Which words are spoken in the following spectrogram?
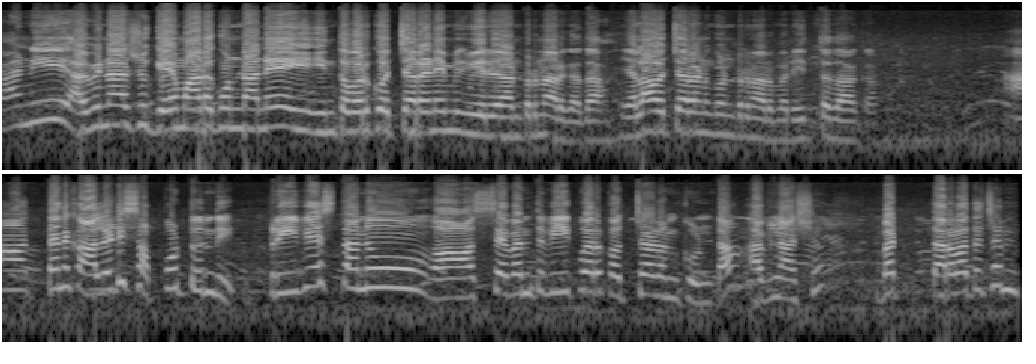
కానీ అవినాష్ గేమ్ ఆడకుండానే ఇంతవరకు వచ్చారని మీరు అంటున్నారు కదా. ఎలా వచ్చారనుకుంటున్నారు మరి ఇంత దాకా? ఆ, తనకు ఆల్రెడీ సపోర్ట్ ఉంది. ప్రీవియస్ తను సెవెంత్ వీక్ వరకు వచ్చాడు అనుకుంటా అవినాష్. బట్ తర్వాత చన్-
